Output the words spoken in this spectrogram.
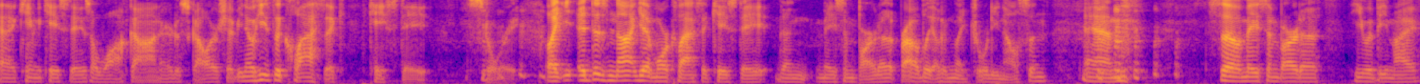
uh, came to K State as a walk on or at a scholarship. You know, he's the classic K State story. like it does not get more classic K State than Mason Barta, probably other than like Jordy Nelson. And so Mason Barta, he would be my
